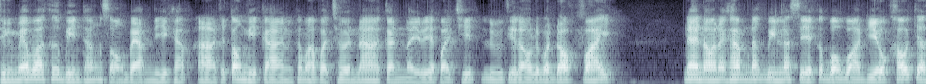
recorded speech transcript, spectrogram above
ถึงแม้ว่าเครื่องบินทั้ง 2 แบบนี้ครับอาจจะต้องมีการเข้ามาเผชิญหน้ากันในระยะประชิด หรือที่เราเรียกว่าด็อกไฟแน่นอนนะครับ นักบินรัสเซียก็บอกว่าเดี๋ยวเขาจะ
